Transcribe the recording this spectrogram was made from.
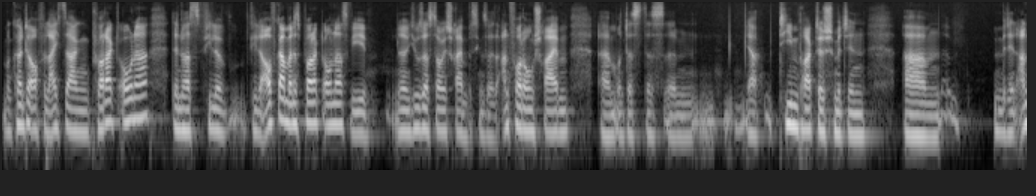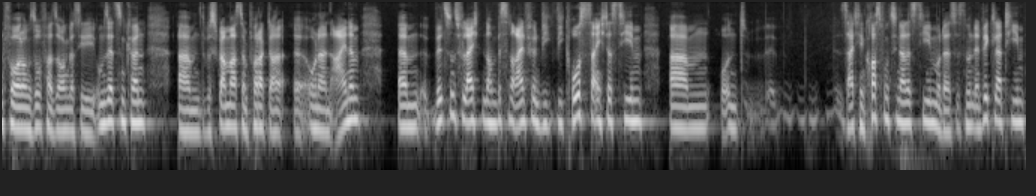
man könnte auch vielleicht sagen Product Owner, denn du hast viele, viele Aufgaben eines Product Owners, wie ne, User Stories schreiben, beziehungsweise Anforderungen schreiben ähm, und das, das ähm, ja, Team praktisch mit den ähm, mit den Anforderungen so versorgen, dass sie die umsetzen können. Ähm, du bist Scrum Master und Product äh, Owner in einem. Ähm, willst du uns vielleicht noch ein bisschen reinführen, wie, wie groß ist eigentlich das Team und seid ihr ein crossfunktionales Team oder ist es nur ein Entwicklerteam?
